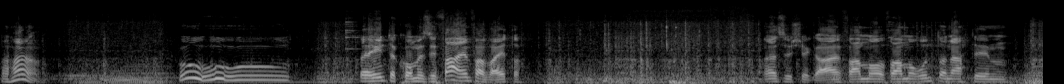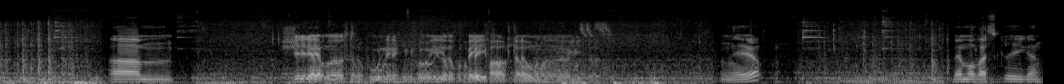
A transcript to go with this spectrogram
Aha. Uh, uh, uh. Dahinter kommen sie, fahr einfach weiter. Das ist egal. Fahren wir, fahren wir runter nach dem. Ähm, Stell aber noch Harpune hin, wo jeder vorbeifahrt, glauben wir noch ist was. Ja. Wenn wir was kriegen.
